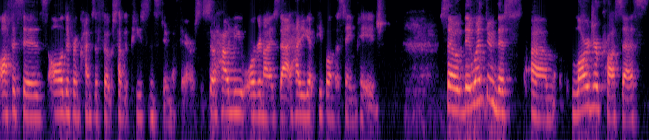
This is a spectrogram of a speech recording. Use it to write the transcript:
offices all different kinds of folks have a piece in student affairs. So how do you organize that? How do you get people on the same page? So they went through this um, larger process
